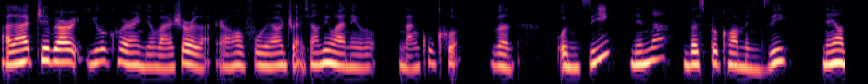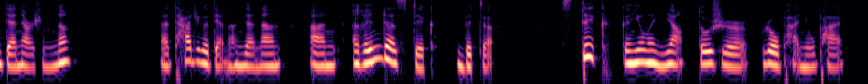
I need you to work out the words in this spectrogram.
好啦，这边一个客人已经完事儿了，然后服务员要转向另外那个男顾客，问：“Und Sie，您呢？Was bekommen Sie？您要点点什么呢？”哎，他这个点的很简单，An Rindersteak bitte。Steak 跟英文一样，都是肉排、牛排。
